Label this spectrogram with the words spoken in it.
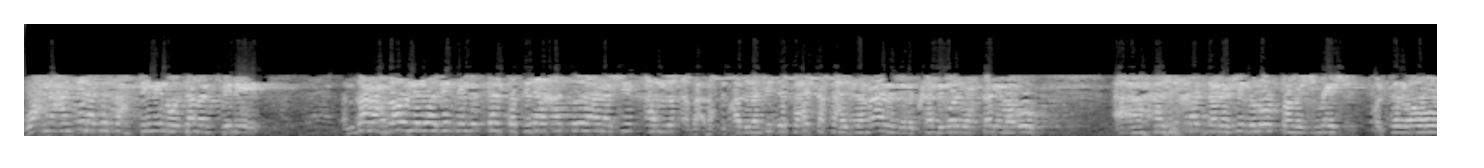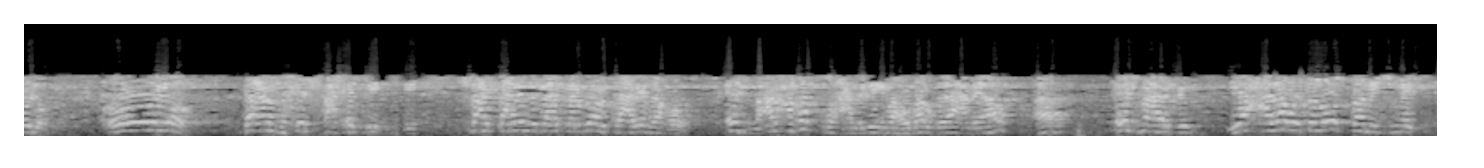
وإحنا عندنا تسع سنين وثمان سنين. امبارح بقول للوزير اللي في ثالثه ابتدائي خدته إيه نشيد قال له بس خدوا نشيد بتاعتك بتاع زمان اللي بتخلي الواد يحترم أبوه. خلي خدنا نشيد القطة مش مشي قلت له قوله قوله. تعرف اسمع يا اسمع التعليم بتاع التربيه والتعليم اخويا اسمع أنا حفظته اعمل إيه؟ ما هو برضه يعني اهو آه اسمع يا سيدي يا حلاوة القطة مش مشي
